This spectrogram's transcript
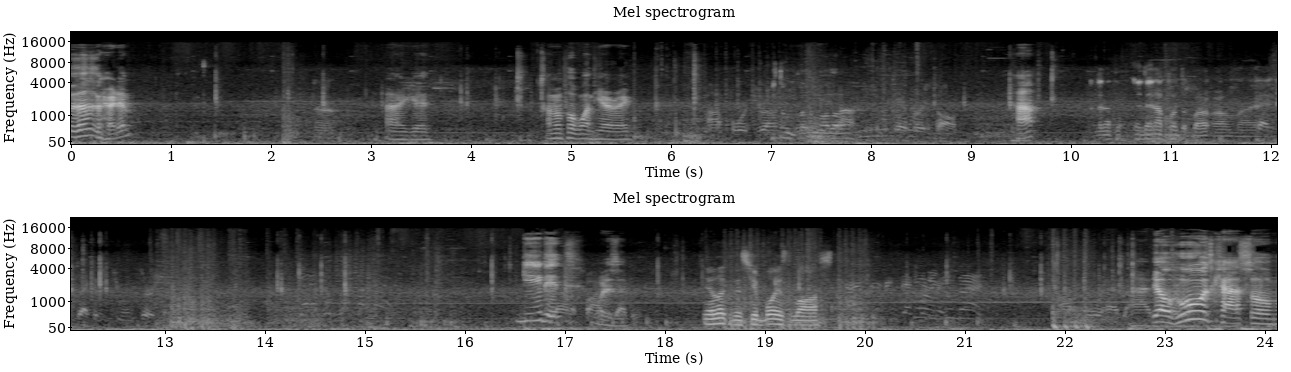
This doesn't hurt him? No. Alright, good. I'm gonna put one here, right? Op 4 drone is located on. Prepare for assault. Huh? And then I put, and then I put the bar on my. 10 seconds to insertion. Get it! to 5 What is it? Seconds. Yeah, look at this. Your boy's lost. Op 4 has eyes Yo, who's castle?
